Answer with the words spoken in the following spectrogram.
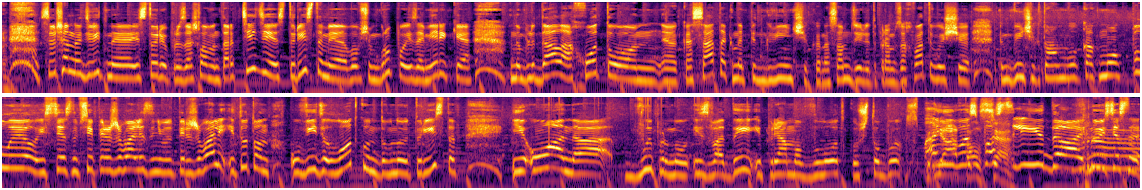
Совершенно удивительная история произошла в Антарктиде. С туристами, в общем, группа из Америки наблюдала охоту э, касаток на пингвинчика. На самом деле это прям захватывающе. Пингвинчик там как мог плыл. Естественно, все переживали за него, переживали. И тут он увидел лодку надувную туристов, и он а, выпрыгнул из воды и прямо в лодку, чтобы они его Спрятался. спасли. Да, ну, Ура! естественно,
